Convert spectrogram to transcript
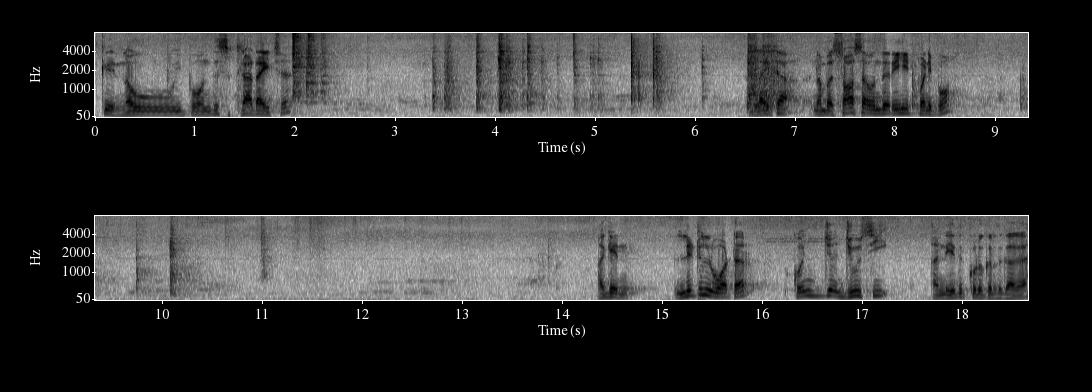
okay now இப்போ வந்து ஸ்டார்ட் ஆயிடுச்சு. லைட்டாக நம்ம சாஸை வந்து ரீஹீட் பண்ணிப்போம். அகெயின் லிட்டில் வாட்டர் கொஞ்சம் ஜூஸி அண்ட் இது கொடுக்கறதுக்காக.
